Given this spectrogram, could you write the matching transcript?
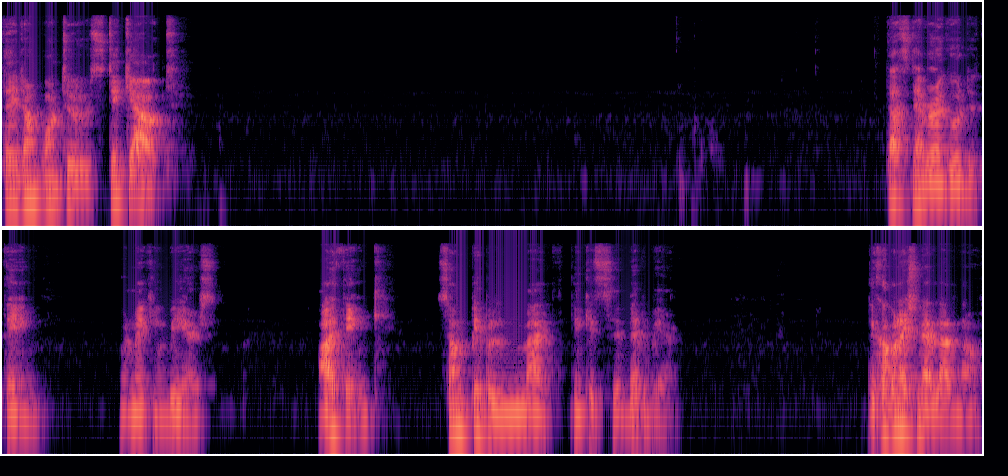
they don't want to stick out. That's never a good thing when making beers. I think some people might think it's a better beer. The carbonation level, I don't know.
